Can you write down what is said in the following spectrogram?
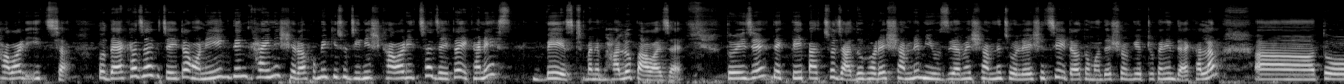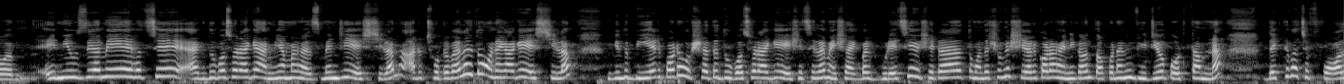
খাওয়ার ইচ্ছা। তো দেখা যাক যেটা অনেক দিন খাইনি, সেরকমই কিছু জিনিস খাওয়ার ইচ্ছা, যেটা এখানে বেস্ট মানে ভালো পাওয়া যায়। তো এই যে দেখতেই পাচ্ছ, জাদুঘরের সামনে মিউজিয়ামের সামনে চলে এসেছি। এটাও তোমাদের সঙ্গে একটুখানি দেখালাম। তো এই মিউজিয়ামে হচ্ছে এক দু বছর আগে আমি আমার হাজব্যান্ডই এসেছিলাম। আর ছোটোবেলায় তো অনেক আগে এসেছিলাম। কিন্তু বিয়ের পরে ওর সাথে দু বছর আগে এসেছিলাম, এসে একবার ঘুরেছি। সেটা তোমাদের সঙ্গে শেয়ার করা হয়নি, কারণ তখন আমি ভিডিও করতাম না। দেখতে পাচ্ছ ফল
